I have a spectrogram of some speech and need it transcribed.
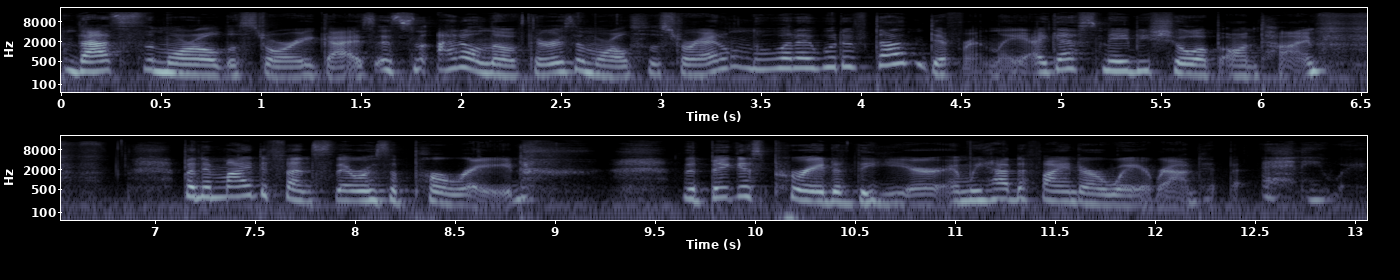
that's the moral of the story guys. It's i don't know if there is a moral to the story. I don't know what i would have done differently. I guess maybe show up on time. But in my defense there was a parade. The biggest parade of the year and we had to find our way around it. But anyways,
